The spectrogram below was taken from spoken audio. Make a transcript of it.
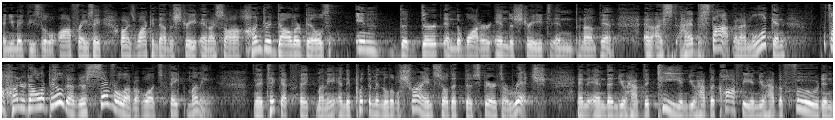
And you make these little offerings. Say, oh, I was walking down the street and I saw hundred dollar bills in the dirt and the water in the street in Phnom Penh. And I, I had to stop and I'm looking. That's a hundred dollar bill down. There's several of them. Well, it's fake money. And they take that fake money and they put them in the little shrines so that the spirits are rich and, and then you have the tea and you have the coffee and you have the food and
